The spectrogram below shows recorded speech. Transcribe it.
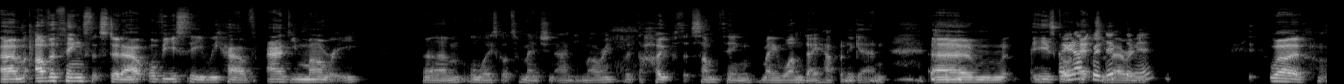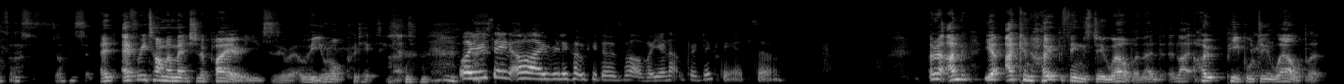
Um, other things that stood out, obviously, we have Andy Murray. Um, always got to mention Andy Murray with the hope that something may one day happen again. Um, he's got you're not predicting Etcheverry. it. Well, every time I mention a player, you just go, well, you're not predicting it. Well, you're saying, "Oh, I really hope he does well," but you're not predicting it. So I mean, yeah, I can hope things do well, but then, like hope people do well, but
